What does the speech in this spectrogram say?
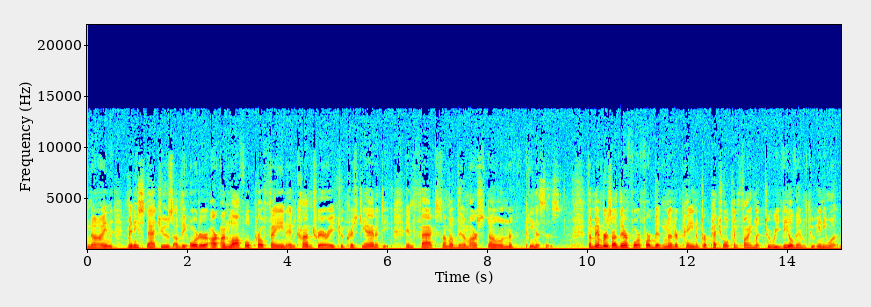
9. Many statues of the order are unlawful, profane, and contrary to Christianity. In fact, some of them are stone penises. The members are therefore forbidden under pain of perpetual confinement to reveal them to anyone.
